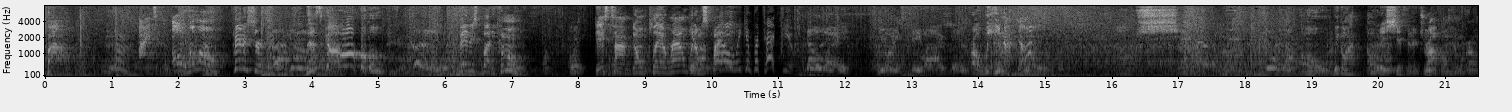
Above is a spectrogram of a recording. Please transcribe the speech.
Pow. I ain't oh, hold on. Finisher. Let's go. Finish, buddy. Come on. This time, don't play around with him, Well, Spidey. we can protect you. No way. You ain't see what I see. Bro, we, he not done? Oh, shit. Oh, we gonna have, oh, this shit finna drop on him, bro.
